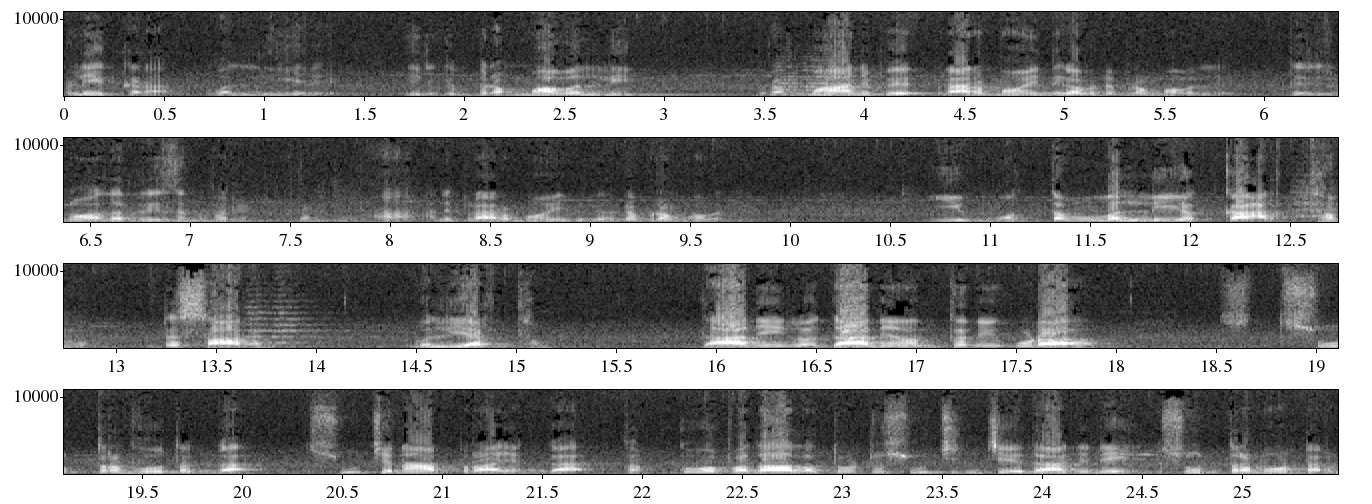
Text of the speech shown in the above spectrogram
మళ్ళీ ఇక్కడ వల్లి అని. దీనికి బ్రహ్మవల్లి. బ్రహ్మ అని పే ప్రారంభమైంది కాబట్టి Brahmavalli. There is no other reason for it బ్రహ్మ అని ప్రారంభమైంది కనుక బ్రహ్మవల్లి. ఈ మొత్తం వల్లి యొక్క అర్థము అంటే సారము వల్యర్థము దానిలో దాని అంతని కూడా సూత్రభూతంగా సూచనాప్రాయంగా తక్కువ పదాలతోటి సూచించే దానిని సూత్రము అంటారు.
